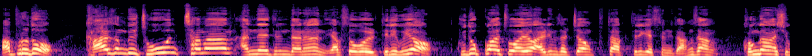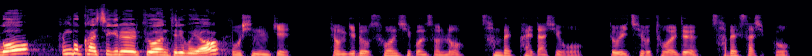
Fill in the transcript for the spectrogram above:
앞으로도 가성비 좋은 차만 안내해 드린다는 약속을 드리고요. 구독과 좋아요, 알림 설정 부탁드리겠습니다. 항상 건강하시고 행복하시기를 기원 드리고요. 오시는 길 경기도 수원시 건설로 308-5 도이치오토월드 449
